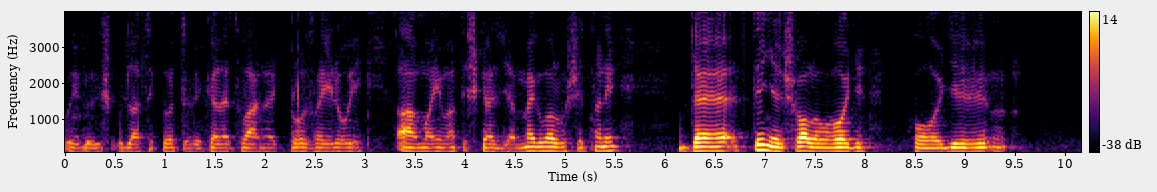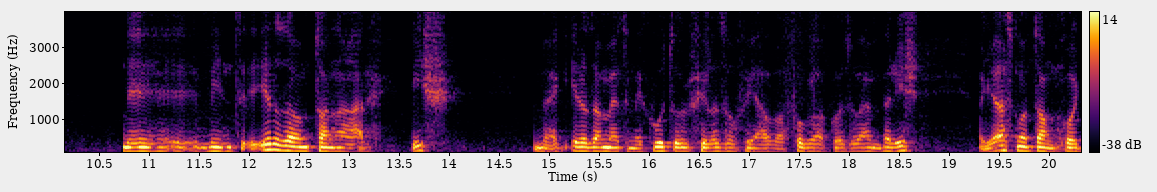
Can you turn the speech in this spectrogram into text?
végül is úgy látszik költővé kellett válni, hogy prózaírói álmaimat is kezdjem megvalósítani. De tényes való, hogy, hogy mint irodalomtanár is, meg irodalmet, meg kultúrfilozófiával foglalkozó ember is, ugye azt mondtam, hogy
